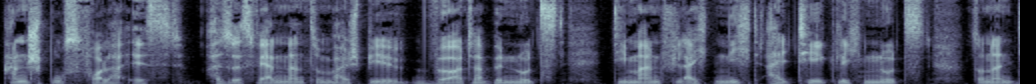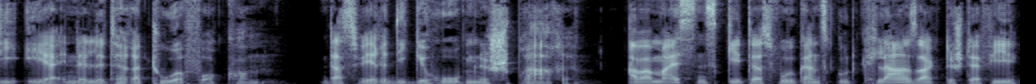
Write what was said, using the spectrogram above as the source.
anspruchsvoller ist. Also es werden dann zum Beispiel Wörter benutzt, die man vielleicht nicht alltäglich nutzt, sondern die eher in der Literatur vorkommen. Das wäre die gehobene Sprache. Aber meistens geht das wohl ganz gut klar, sagte Steffi.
